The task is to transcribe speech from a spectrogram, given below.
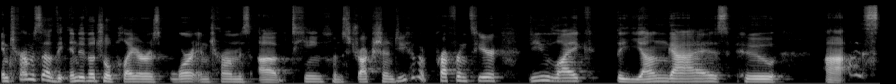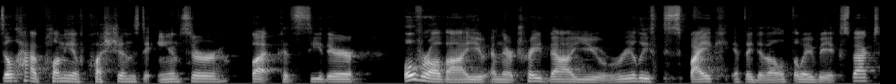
In terms of the individual players or in terms of team construction, do you have a preference here? Do you like the young guys who uh, still have plenty of questions to answer, but could see their overall value and their trade value really spike if they develop the way we expect?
